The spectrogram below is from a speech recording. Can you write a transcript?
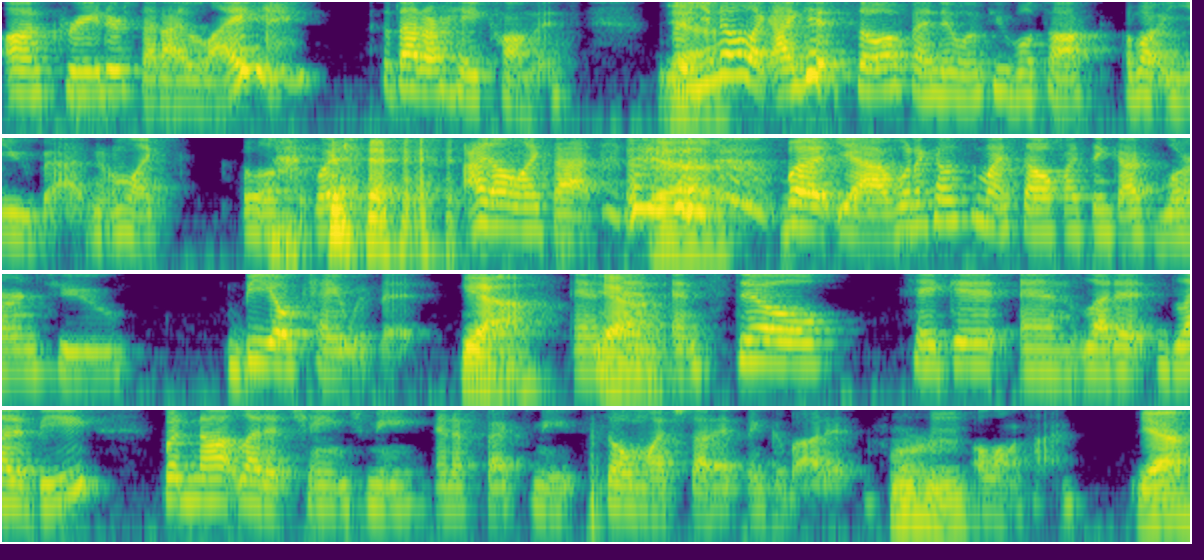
on creators that I like that are hate comments. So Yeah. you know, like I get so offended when people talk about you bad, and I'm like, ugh, like I don't like that. Yeah. but yeah, when it comes to myself, I think I've learned to be okay with it. Yeah, And yeah. and and still take it and let it let it be. but not let it change me and affect me so much that I think about it for Mhm. a long time. Yeah,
